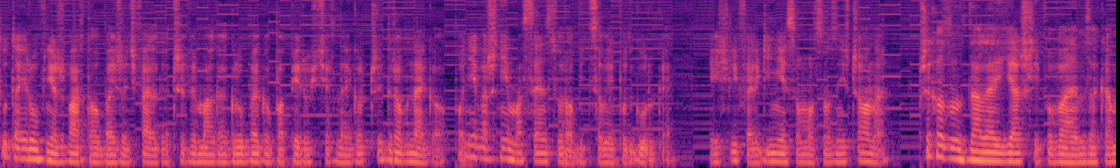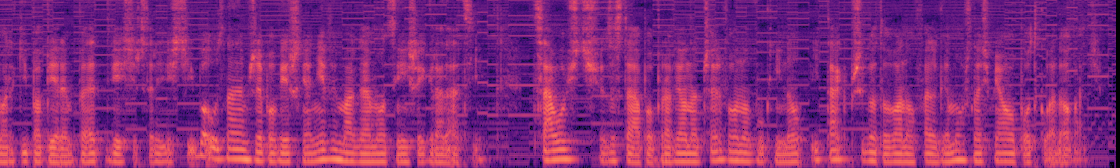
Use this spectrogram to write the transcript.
Tutaj również warto obejrzeć felgę, czy wymaga grubego papieru ściernego, czy drobnego, ponieważ nie ma sensu robić sobie pod górkę, jeśli felgi nie są mocno zniszczone. Przechodząc dalej, ja szlifowałem zakamarki papierem P240, bo uznałem, że powierzchnia nie wymaga mocniejszej gradacji. Całość została poprawiona czerwoną włókniną i tak przygotowaną felgę można śmiało podkładować.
